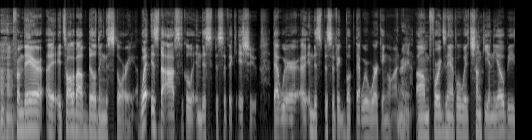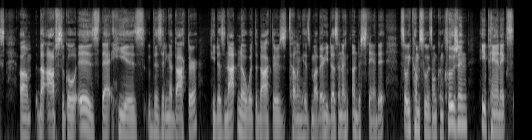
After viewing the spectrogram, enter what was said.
Uh-huh. From there, uh, it's all about building the story. What is the obstacle in this specific issue that we're uh, in this specific book that we're working on? Right. Um, for example, with Chunky and the O-Beast, um, the obstacle is that he is visiting a doctor he does not know what the doctor is telling his mother. He doesn't understand it. So he comes to his own conclusion. He panics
